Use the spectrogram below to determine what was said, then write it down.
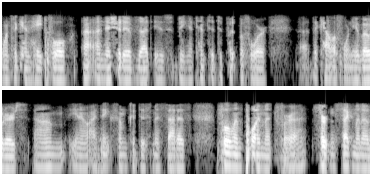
once again hateful uh, initiative that is being attempted to put before uh, the California voters. Um, you know, I think some could dismiss that as full employment for a certain segment of,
